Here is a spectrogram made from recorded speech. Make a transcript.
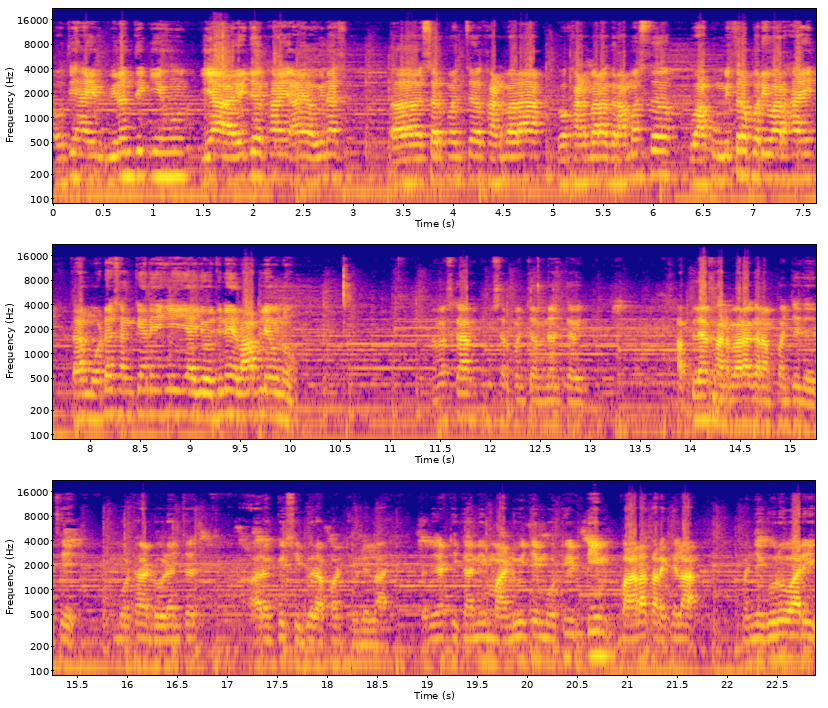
होती हाय विनंती की हूँ या आयोजक हाय आय अविनाश सरपंच खानबारा व खानबारा ग्रामस्थ व आपू मित्र परिवार आहे तर मोठ्या संख्येने ही या योजने लाभ लेवनो. नमस्कार मी सरपंच अविनाश गावित. आपल्या खानबारा ग्रामपंचायत येथे मोठा डोळ्यांचा आरोग्य शिबिर आपण ठेवलेला आहे. तर या ठिकाणी मांडवीची मोठी टीम बारा तारखेला म्हणजे गुरुवारी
